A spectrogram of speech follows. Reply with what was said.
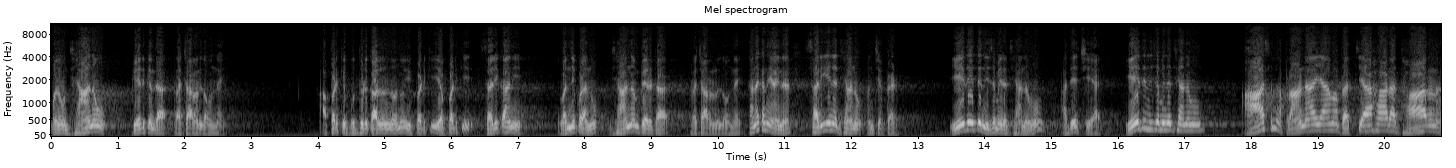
మనం ధ్యానం పేరు కింద ప్రచారంలో ఉన్నాయి. అప్పటికి బుద్ధుడి కాలంలోనూ ఇప్పటికీ ఎప్పటికీ సరికాని ఇవన్నీ కూడాను ధ్యానం పేరిట ప్రచారంలో ఉన్నాయి. కనుకనే ఆయన సరియైన ధ్యానం అని చెప్పాడు. ఏదైతే నిజమైన ధ్యానమో అదే చేయాలి. ఏది నిజమైన ధ్యానము? ఆసన ప్రాణాయామ ప్రత్యాహార ధారణ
